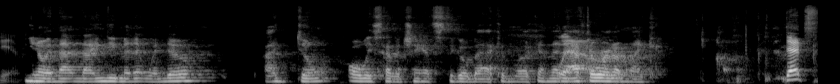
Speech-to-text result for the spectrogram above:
Yeah. you know, in that ninety minute window, I don't always have a chance to go back and look, and then Well- afterward, I'm like, that's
